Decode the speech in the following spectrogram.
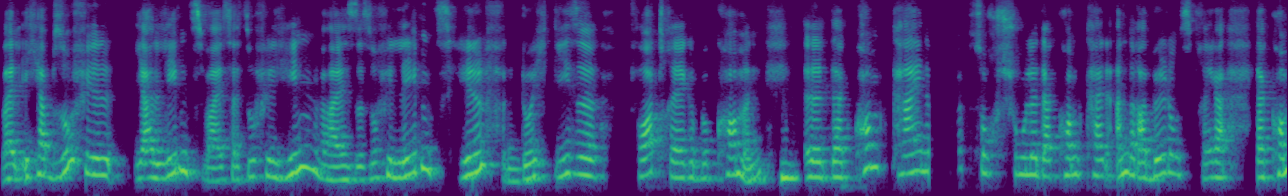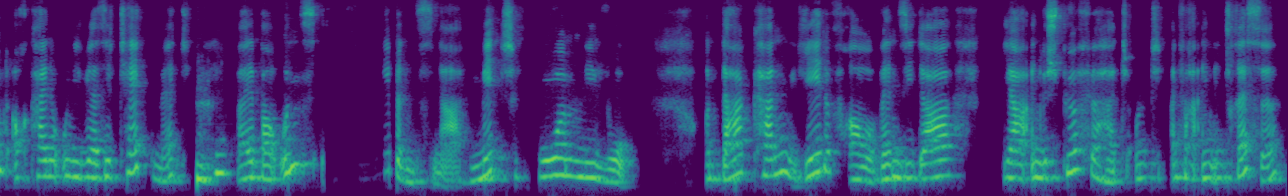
Weil ich habe so viel ja, Lebensweisheit, so viel Hinweise, so viel Lebenshilfen durch diese Vorträge bekommen. Mhm. Äh, da kommt keine Volkshochschule, da kommt kein anderer Bildungsträger, da kommt auch keine Universität mit, mhm. weil bei uns ist lebensnah mit hohem Niveau. Und da kann jede Frau, wenn sie da ja ein Gespür für hat und einfach ein Interesse,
